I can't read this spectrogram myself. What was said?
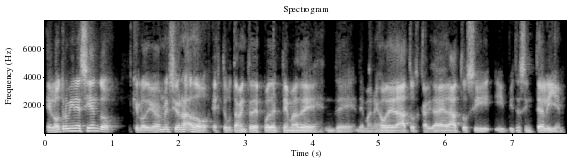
El otro viene siendo, que lo debía haber mencionado este, justamente después del tema de, de, manejo de datos, calidad de datos y Business Intelligence,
